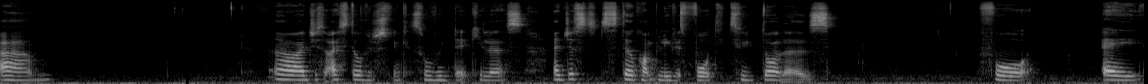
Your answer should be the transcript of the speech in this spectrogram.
Um, oh, I just, I still just think it's all ridiculous. I just still can't believe it's forty two dollars for a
